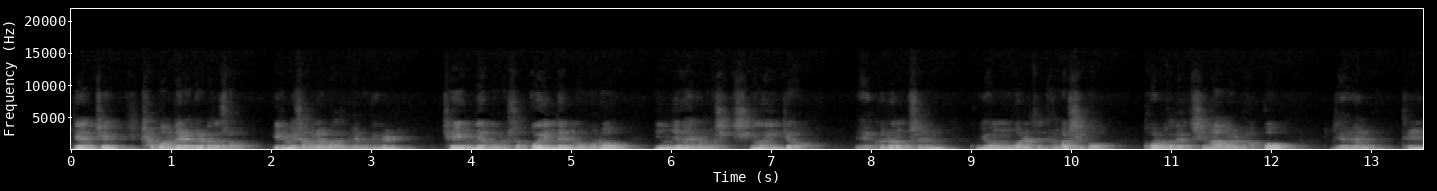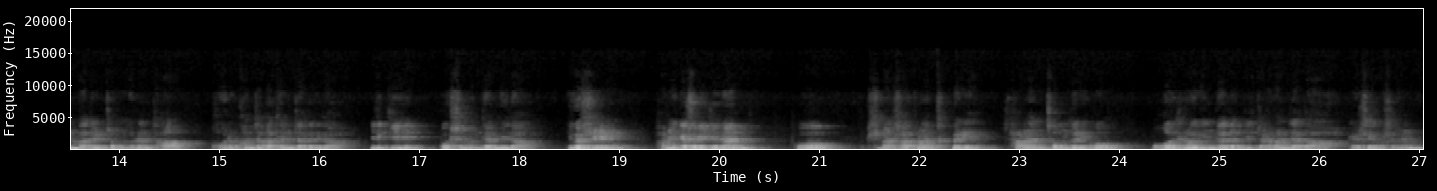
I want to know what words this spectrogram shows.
이제 자본자력을 받아서 이름의 성령을 받으면 우리를 죄인된 몸에서 의인된 몸으로 인정하는 것이 칭의이죠. 예, 그런 것은 영원을 뜻한 것이고 거룩하다 칭함을 받고 이제는 들림받을 정도는 다 거룩한 자가 된 자들이다. 이렇게 보시면 됩니다. 이것이 하나님께서 이제는 그 심한 사건을 특별히 사는 종들이고 어디로 인도든지 따라간 자다. 그래서 이것은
